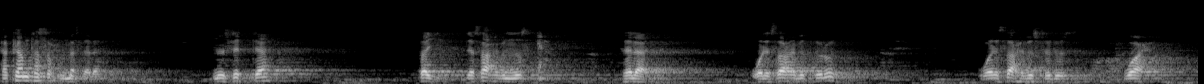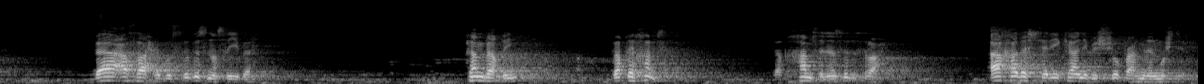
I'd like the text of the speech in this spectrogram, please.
فكم تصح المسألة؟ من ستة؟ طيب. لصاحب النصف ثلاثة. ولصاحب الثلث؟ ولصاحب السدس؟ واحد. باع صاحب السدس نصيبه. كم بقي؟ بقي خمسة بقي خمسة لأن السدس راح. أخذ الشريكان بالشفعة من المشتري.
